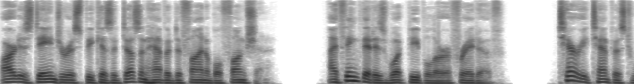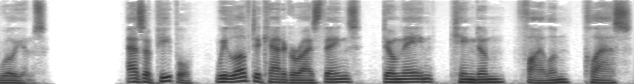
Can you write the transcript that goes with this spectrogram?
Art is dangerous because it doesn't have a definable function. I think that is what people are afraid of. Terry Tempest Williams. As a people, we love to categorize things domain, kingdom, phylum, class,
